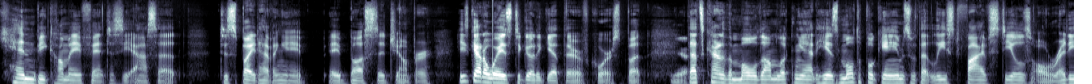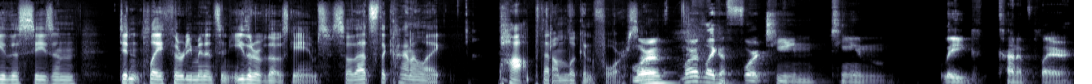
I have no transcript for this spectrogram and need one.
can become a fantasy asset despite having a a busted jumper. He's got a ways to go to get there, of course, but yeah. that's kind of the mold I'm looking at. He has multiple games with at least five steals already this season. Didn't play 30 minutes in either of those games. So that's the kind of like pop that I'm looking for. So. More of more of like a 14 team league kind of player.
